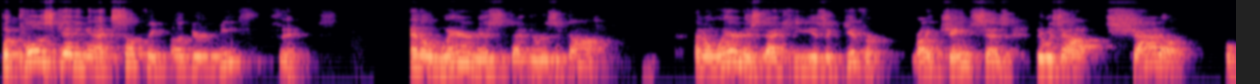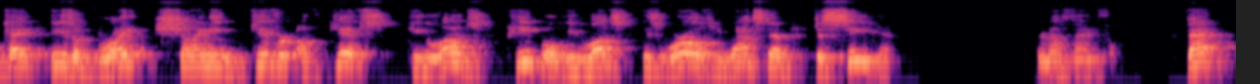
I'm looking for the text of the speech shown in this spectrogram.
But Paul is getting at something underneath things an awareness that there is a God, an awareness that he is a giver, right? James says there was out shadow, okay? He is a bright, shining giver of gifts. He loves people, he loves his world, he wants them to see him. They're not thankful. That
